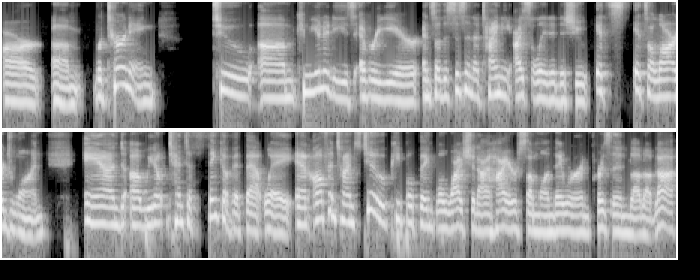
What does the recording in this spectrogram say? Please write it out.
are um, returning to um, communities every year and so this isn't a tiny isolated issue it's it's a large one and uh, we don't tend to think of it that way. And oftentimes too people think well why should i hire someone? They were in prison blah blah blah.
